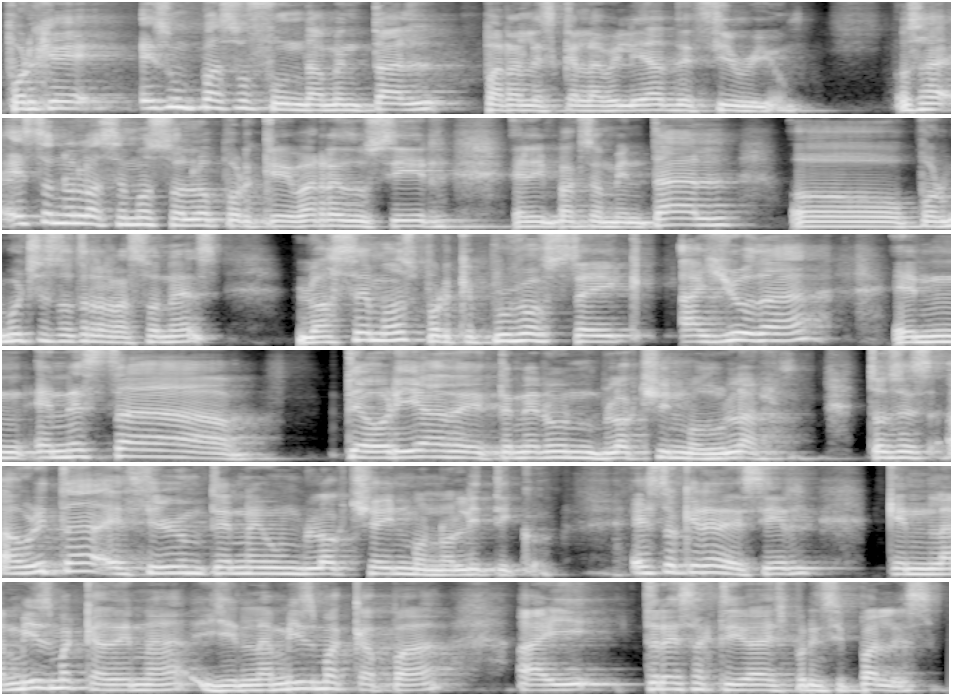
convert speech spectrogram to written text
Porque es un paso fundamental para la escalabilidad de Ethereum. O sea, esto no lo hacemos solo porque va a reducir el impacto ambiental o por muchas otras razones. Lo hacemos porque Proof of Stake ayuda en, en esta teoría de tener un blockchain modular. Entonces, ahorita Ethereum tiene un blockchain monolítico. Esto quiere decir que en la misma cadena y en la misma capa hay tres actividades principales.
